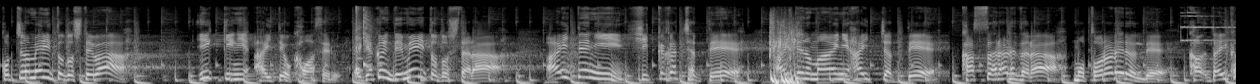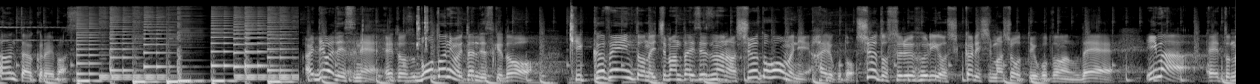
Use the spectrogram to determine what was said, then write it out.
こっちのメリットとしては一気に相手をかわせる。逆にデメリットとしたら相手に引っかかっちゃって相手の間合いに入っちゃってかっさられたらもう取られるんで大カウンターを食らいます。はい、ではですね、えっと、冒頭にも言ったんですけどキックフェイントの一番大切なのはシュートフォームに入ること。シュートするふりをしっかりしましょうということなので今、えー、と流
